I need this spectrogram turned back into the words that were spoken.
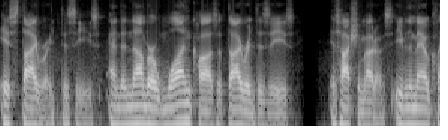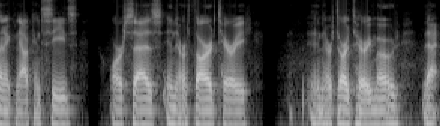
is thyroid disease, and the number one cause of thyroid disease is Hashimoto's. Even the Mayo Clinic now concedes or says in their authoritative in their authoritative mode that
